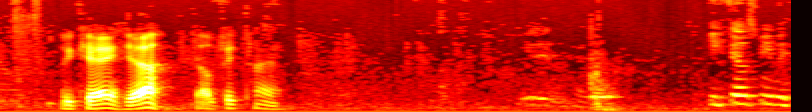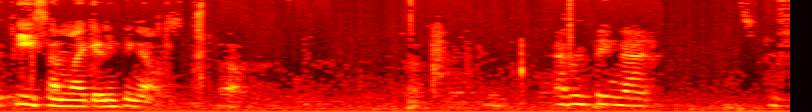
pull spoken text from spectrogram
else. Okay, yeah, big time. He fills me with peace unlike anything else. Everything that is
